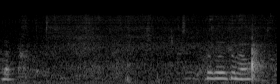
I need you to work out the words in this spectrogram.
Да, такой.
